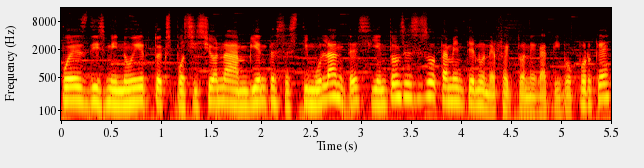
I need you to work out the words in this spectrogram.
puedes disminuir tu exposición a ambientes estimulantes y entonces eso también tiene un efecto negativo. ¿Por qué?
